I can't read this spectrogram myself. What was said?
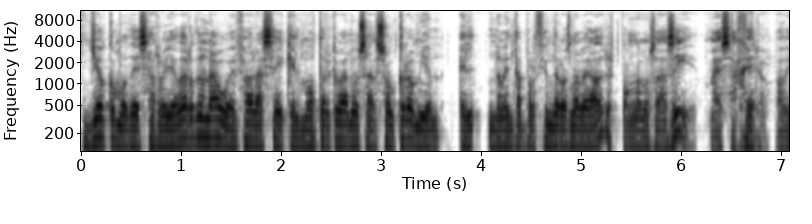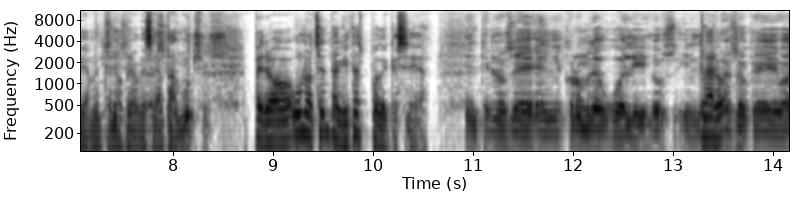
yo como desarrollador de una web ahora sé que el motor que van a usar son Chromium, el 90% de los navegadores, pongamos así, me exagero, obviamente Sí, no sí, creo que sea tanto. muchos. Pero un 80 quizás puede que sea. Entre los del Chrome de Google y los y Claro. que va a,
